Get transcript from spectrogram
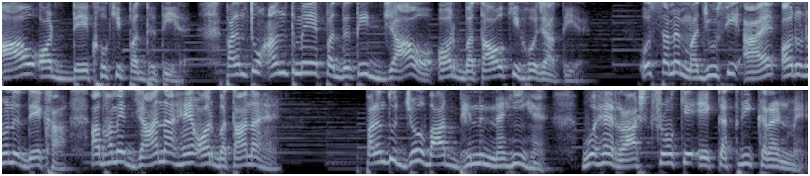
आओ और देखो की पद्धति है, परंतु अंत में यह पद्धति जाओ और बताओ की हो जाती है। उस समय मजूसी आए और उन्होंने देखा, अब हमें जाना है और बताना है। परंतु जो बात भिन्न नहीं है वह है राष्ट्रों के एकत्रीकरण में।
